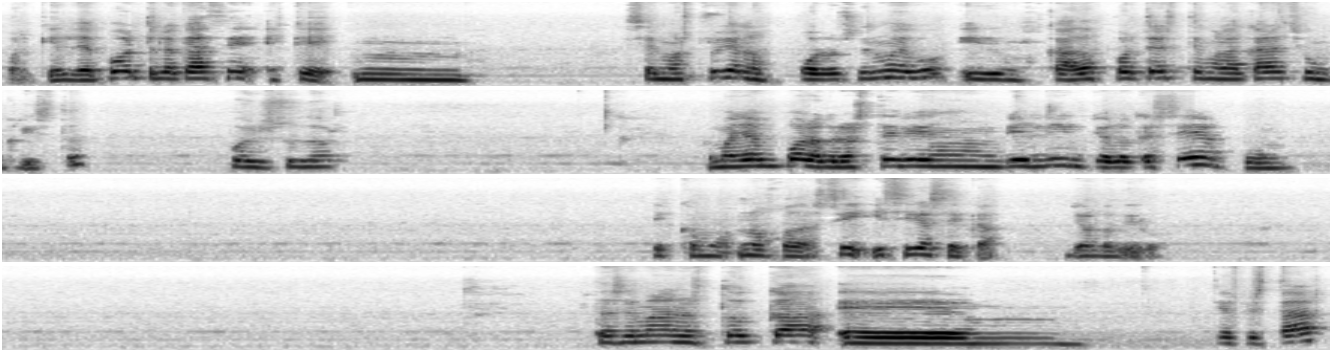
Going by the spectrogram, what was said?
Porque el deporte lo que hace es que mmm, se construyen los polos de nuevo y cada dos por tres tengo la cara hecho un Cristo. Por el sudor. Como haya un polo que no esté bien, bien limpio lo que sea, ¡pum! Es como, no jodas, sí, y sigue seca, yo os lo digo. Esta semana nos toca eh, despistar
